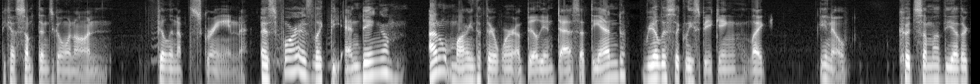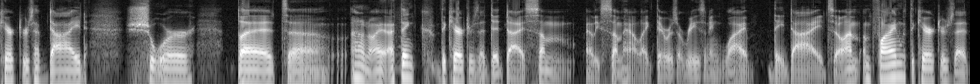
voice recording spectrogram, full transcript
because something's going on filling up the screen. As far as like the ending, I don't mind that there weren't a billion deaths at the end. Realistically speaking, like, you know, could some of the other characters have died? Sure. But uh, I don't know. I, I think the characters that did die, some at least somehow, like there was a reasoning why they died. So I'm I'm fine with the characters that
